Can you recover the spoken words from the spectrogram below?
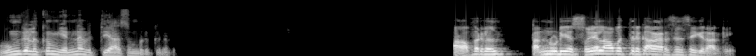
உங்களுக்கும் என்ன வித்தியாசம் இருக்கிறது? அவர்கள் தன்னுடைய சுயலாபத்திற்காக அரசியல் செய்கிறார்கள்.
